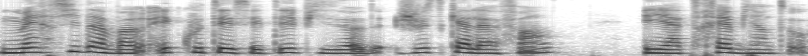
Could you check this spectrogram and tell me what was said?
Merci d'avoir écouté cet épisode jusqu'à la fin et à très bientôt.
